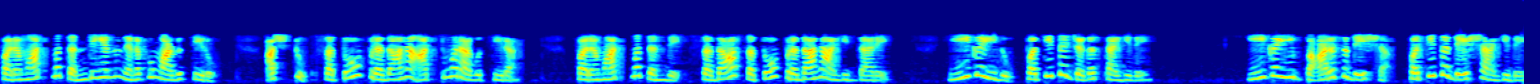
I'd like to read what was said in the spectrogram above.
ಪರಮಾತ್ಮ ತಂದೆಯನ್ನು ನೆನಪು ಮಾಡುತ್ತೀರೋ ಅಷ್ಟು ಸತೋ ಪ್ರಧಾನ ಆತ್ಮರಾಗುತ್ತೀರಾ. ಪರಮಾತ್ಮ ತಂದೆ ಸದಾ ಸತೋ ಪ್ರಧಾನ ಆಗಿದ್ದಾರೆ. ಈಗ ಇದು ಪತಿತ ಜಗತ್ತಾಗಿದೆ. ಈಗ ಈ ಭಾರತ ದೇಶ ಪತಿತ ದೇಶ ಆಗಿದೆ.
